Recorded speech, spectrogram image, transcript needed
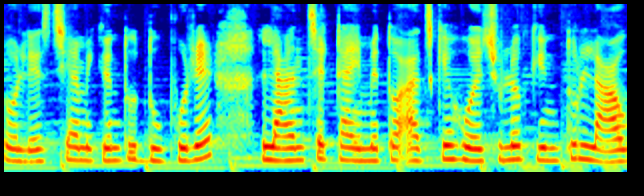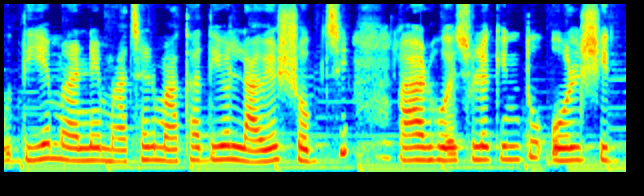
চলে এসেছি আমি কিন্তু দুপুরের লাঞ্চের টাইমে তো আজকে হয়েছিল কিন্তু লাউ দিয়ে মানে মাছের মাথা দিয়ে লাউয়ের সবজি। আর হয়েছিল কিন্তু ওল সিদ্ধ।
